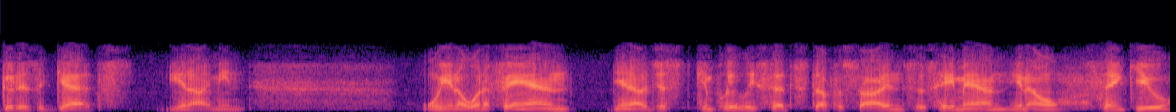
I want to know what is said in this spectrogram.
good as it gets. You know, I mean, well, you know, when a fan, you know, just completely sets stuff aside and says, "Hey, man, you know, thank you.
